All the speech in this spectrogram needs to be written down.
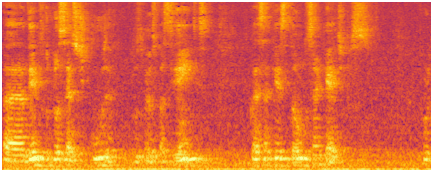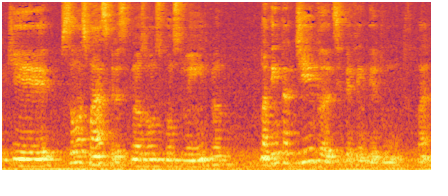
uh, dentro do processo de cura dos meus pacientes, com essa questão dos arquétipos. Porque são as máscaras que nós vamos construindo na tentativa de se defender do mundo. Né?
